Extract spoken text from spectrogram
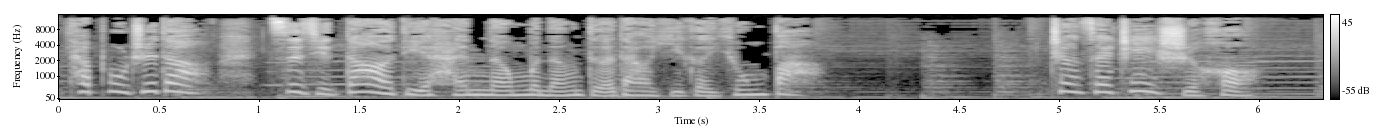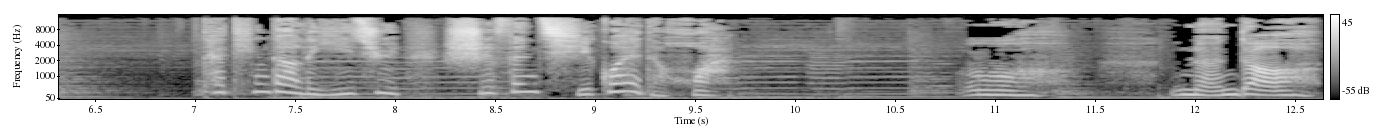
他不知道自己到底还能不能得到一个拥抱。正在这时候，他听到了一句十分奇怪的话：“哦。”难道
